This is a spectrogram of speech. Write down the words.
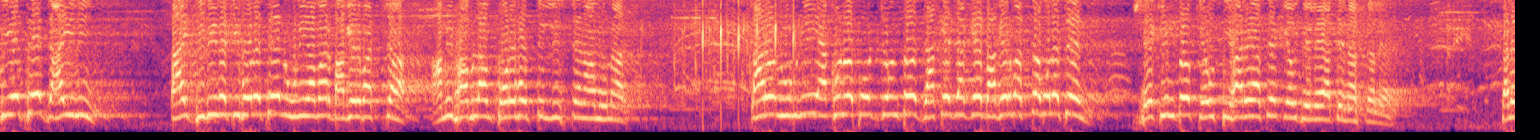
দিয়েছে, যায়নি। তাই দিদি নাকি বলেছেন, উনি আমার বাঘের বাচ্চা। আমি ভাবলাম, পরবর্তী লিস্টে নাম ওনার। কারণ উনি এখনও পর্যন্ত যাকে যাকে বাঘের বাচ্চা বলেছেন সে কিন্তু কেউ তিহারে আছে, কেউ জেলে আছে, ন্যাশনালে আছে। তাহলে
